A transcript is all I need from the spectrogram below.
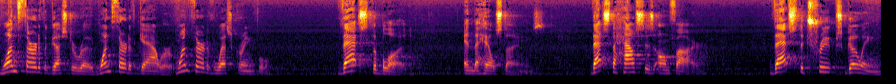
one third of Augusta Road, one third of Gower, one third of West Greenville. That's the blood and the hailstones. That's the houses on fire. That's the troops going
